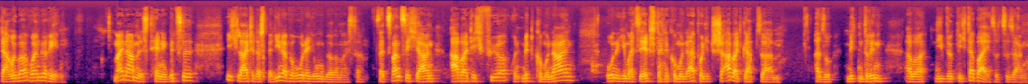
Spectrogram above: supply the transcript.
Darüber wollen wir reden. Mein Name ist Henning Witzel. Ich leite das Berliner Büro der jungen Bürgermeister. Seit 20 Jahren arbeite ich für und mit Kommunalen, ohne jemals selbst eine kommunalpolitische Arbeit gehabt zu haben. Also mittendrin, aber nie wirklich dabei sozusagen.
